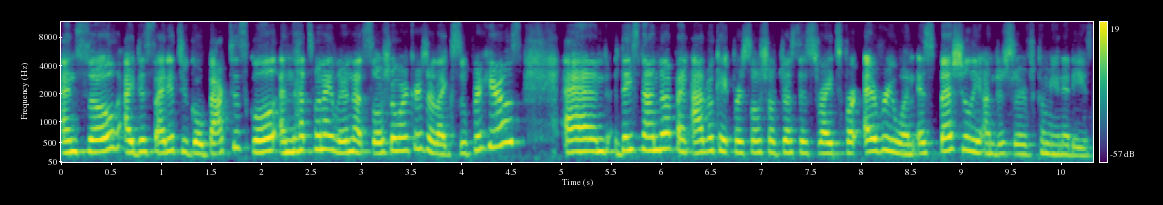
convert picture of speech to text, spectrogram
And so I decided to go back to school, and that's when I learned that social workers are like superheroes, and they stand up and advocate for social justice rights for everyone, especially underserved communities.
